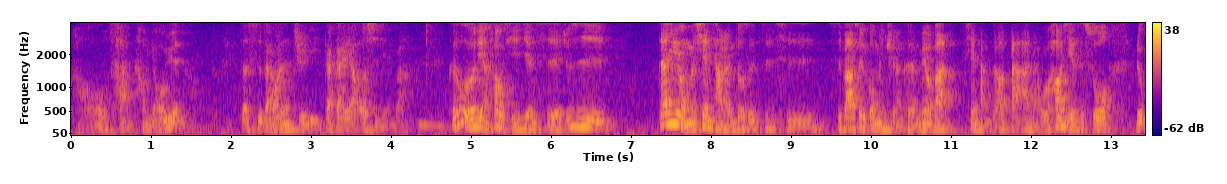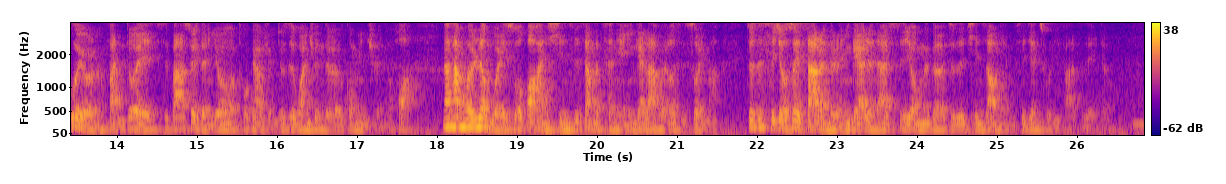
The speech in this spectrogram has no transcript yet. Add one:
好惨，好遥远啊！对，这四百万的距离大概要二十年吧。可是我有点好奇一件事，哎，就是。但因为我们现场人都是支持十八岁公民权，可能没有办法现场得到答案呢。我好奇的是说，如果有人反对十八岁的人拥有投票权，就是完全的公民权的话，那他们会认为说，包含刑事上的成年应该拉回二十岁吗？就是十九岁杀人的人应该仍然适用那个就是青少年事件处理法之类的。嗯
